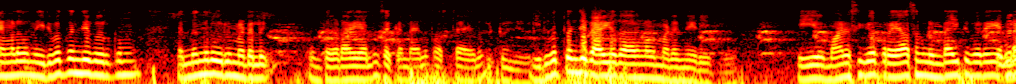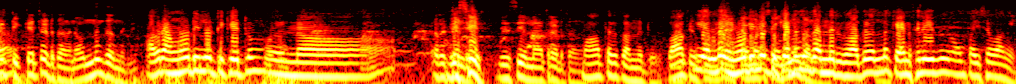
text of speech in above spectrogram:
ഞങ്ങൾ വന്ന് ഇരുപത്തഞ്ച് പേർക്കും എന്തെങ്കിലും ഒരു മെഡൽ തേർഡായാലും സെക്കൻഡ് ആയാലും ഫസ്റ്റ് ആയാലും ഇരുപത്തഞ്ച് കായിക താരങ്ങൾ മെഡൽ നേടിയിട്ടുണ്ട്. ഈ മാനസിക പ്രയാസങ്ങൾ ഉണ്ടായിട്ട് വരെ ടിക്കറ്റ് എടുത്താൽ ഒന്നും തന്നില്ല. അവർ അങ്ങോട്ടുള്ള ടിക്കറ്റും പിന്നെ മാത്രമേ തന്നിട്ടു ബാക്കി എല്ലാം ഇങ്ങോട്ടുള്ള ടിക്കറ്റൊന്നും തന്നിരുന്നു. അതെല്ലാം ക്യാൻസൽ ചെയ്ത് പൈസ വാങ്ങി.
